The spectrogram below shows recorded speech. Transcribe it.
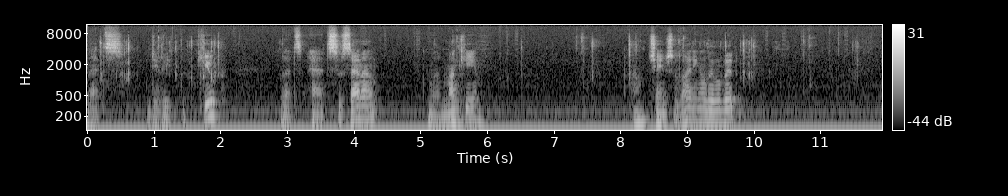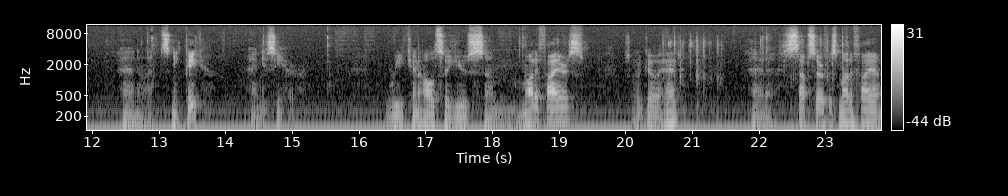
Let's delete the cube. Let's add Susanna, the monkey. I'll change the lighting a little bit. And I'll have sneak peek, and you see her. We can also use some modifiers. So we'll go ahead, add a subsurface modifier.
